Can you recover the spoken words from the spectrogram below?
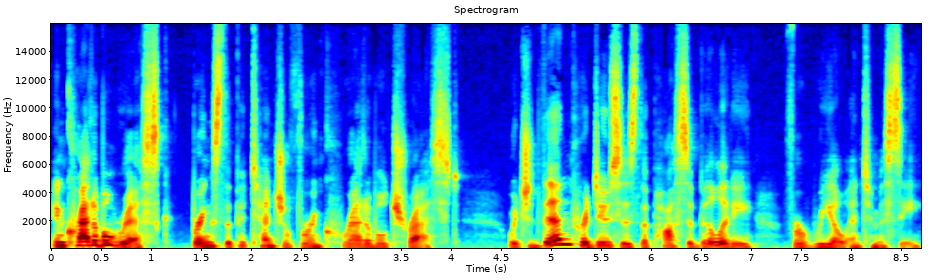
Incredible risk brings the potential for incredible trust, which then produces the possibility for real intimacy.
